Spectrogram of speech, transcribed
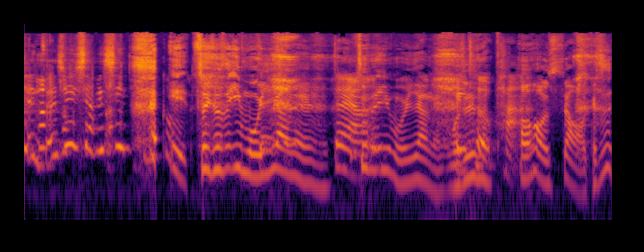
选择去相信。哎、欸，所以就是一模一样哎、欸。对啊，真的，一模一样哎、欸。很可怕，好好笑啊！可是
